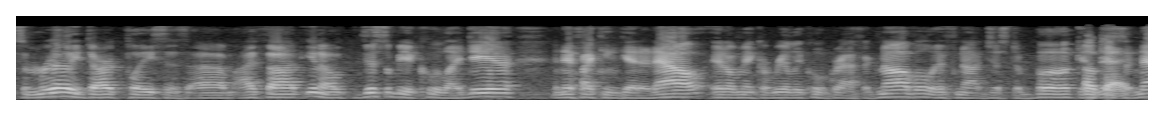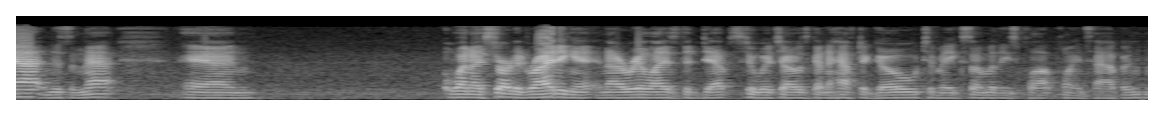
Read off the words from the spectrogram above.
some really dark places. Um, I thought, you know, this will be a cool idea, and if I can get it out, it'll make a really cool graphic novel, if not just a book, and this and that, and this and that. And when I started writing it, and I realized the depths to which I was going to have to go to make some of these plot points happen,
